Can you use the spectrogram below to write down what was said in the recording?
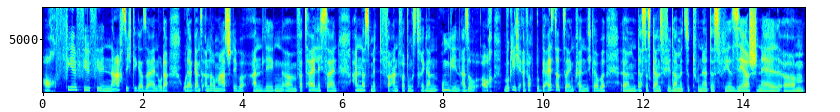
auch viel, viel, viel nachsichtiger sein oder, oder ganz andere Maßstäbe anlegen, ähm, verzeihlich sein, anders mit Verantwortungsträgern umgehen. Also auch wirklich einfach begeistert sein können. Ich glaube, ähm, dass das ganz viel damit zu tun hat, dass wir sehr schnell, ähm,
